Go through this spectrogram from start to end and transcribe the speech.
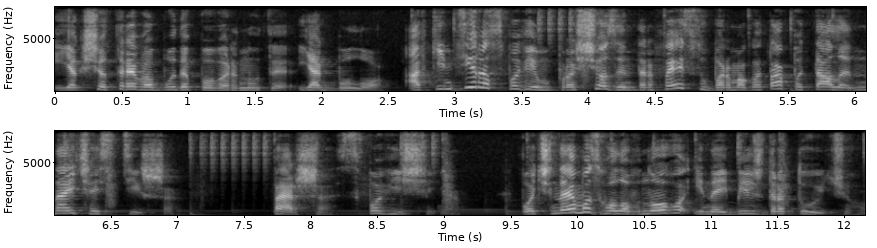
якщо треба буде повернути, як було. А в кінці розповім, про що з інтерфейсу бармакота питали найчастіше. Перше сповіщення. Почнемо з головного і найбільш дратуючого:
